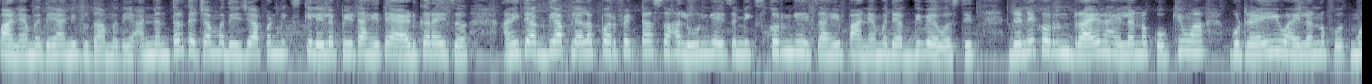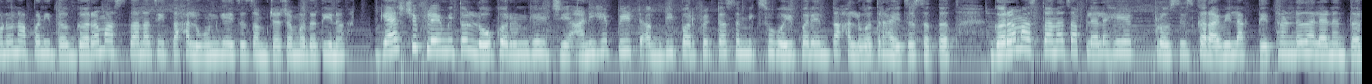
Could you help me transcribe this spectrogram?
पाण्यामध्ये आणि दुधामध्ये. आणि नंतर त्याच्यामध्ये जे आपण मिक्स केलेलं पीठ आहे ते ॲड करायचं. आणि ते अगदी आपल्याला परफेक्ट असं हलवून घ्यायचं मिक्स करून घ्यायचं आहे पाण्यामध्ये अगदी व्यवस्थित. जेणेकरून ड्राय राहायला नको किंवा गुठळ्याही व्हायला नकोत म्हणून आपण इथं गरम असतानाच इथं हलवून घ्यायचं चमच्याच्या मदतीनं. गॅसची फ्लेम इथं लो करून घ्यायची आणि हे पीठ अगदी परफेक्ट असं मिक्स होईपर्यंत हलवत राहायचं. सतत. गरम असतानाच आपल्याला हे प्रोसेस करावी लागते. थंड झाल्यानंतर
